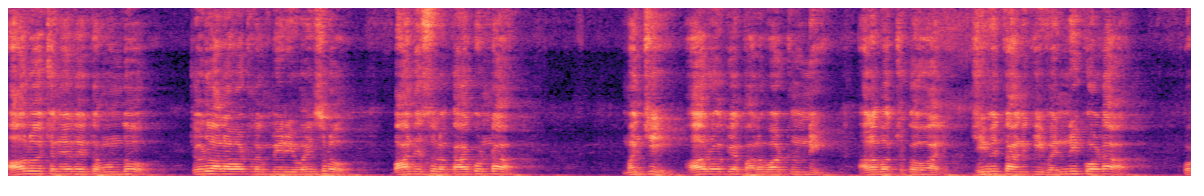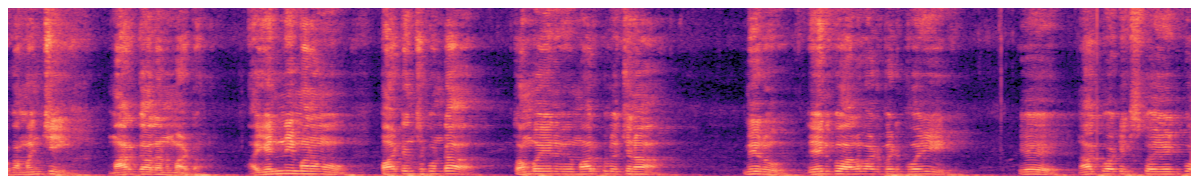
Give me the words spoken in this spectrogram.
ఆలోచన ఏదైతే ఉందో చెడు అలవాట్లకు మీరు ఈ వయసులో బానిసలు కాకుండా మంచి ఆరోగ్య అలవాట్లని అలవర్చుకోవాలి. జీవితానికి ఇవన్నీ కూడా ఒక మంచి మార్గాలన్నమాట. అవన్నీ మనము పాటించకుండా తొంభై ఎనిమిది మార్కులు వచ్చినా మీరు దేనికో అలవాటు పడిపోయి ఏ నార్కోటిక్స్కో ఏటికో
